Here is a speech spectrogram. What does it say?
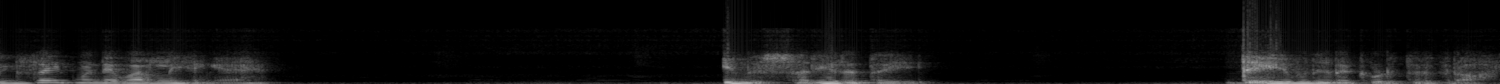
எக்ஸைட்மெண்டே வரலையேங்க. இந்த சரீரத்தை தேவன் எனக்கு கொடுத்திருக்கிறார்.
